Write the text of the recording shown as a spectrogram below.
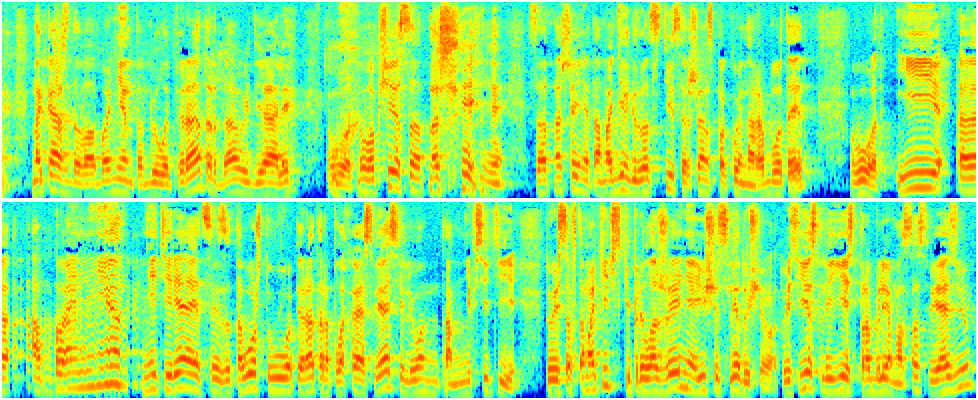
на каждого абонента был оператор, да, в идеале. Вот. Ну, вообще соотношение, соотношение там 1 к 20 совершенно спокойно работает. Вот. И э, абонент не теряется из-за того, что у оператора плохая связь или он там не в сети. То есть автоматически приложение ищет следующего. То есть если есть проблема со связью,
